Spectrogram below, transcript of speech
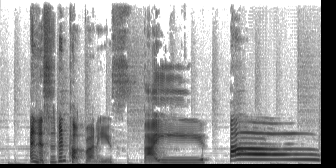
and this has been Puck Bunnies. Bye. Bye.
